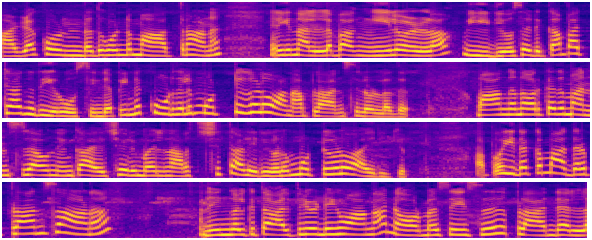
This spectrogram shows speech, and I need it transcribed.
മഴ കൊണ്ടത് കൊണ്ട് മാത്രമാണ് എനിക്ക് നല്ല ഭംഗിയിലുള്ള വീഡിയോസ് എടുക്കാൻ പറ്റാഞ്ഞത് ഈ റോസിന്റെ പിന്നെ കൂടുതലും മൊട്ടുകളുമാണ് ആ പ്ലാന്റ്സിലുള്ളത് വാങ്ങുന്നവർക്ക് അത് മനസ്സിലാവും. നിങ്ങൾക്ക് അയച്ചു വരുമ്പോൾ അതിൽ നിറച്ച് തളിരുകളും മുട്ടുകളും ആയിരിക്കും. അപ്പോൾ ഇതൊക്കെ മദർ പ്ലാന്റ്സ് ആണ്. നിങ്ങൾക്ക് താല്പര്യം ഉണ്ടെങ്കിൽ വാങ്ങാം. നോർമൽ സൈസ് പ്ലാന്റ് അല്ല.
